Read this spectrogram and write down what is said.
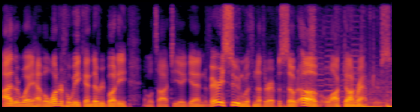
Either way, have a wonderful weekend, everybody, and we'll talk to you again very soon with another episode of Locked On Raptors.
